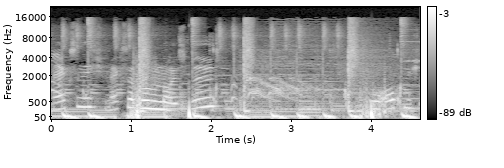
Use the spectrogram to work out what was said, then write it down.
Max nicht. Max hat nur ein neues Bild. So auch nicht.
